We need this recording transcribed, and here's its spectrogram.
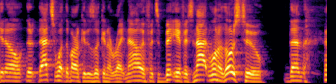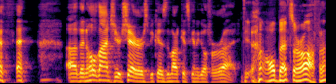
you know, th- that's what the market is looking at right now. If it's a bit, if it's not one of those two, then uh, then hold on to your shares because the market's going to go for a ride. Yeah, all bets are off, huh?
